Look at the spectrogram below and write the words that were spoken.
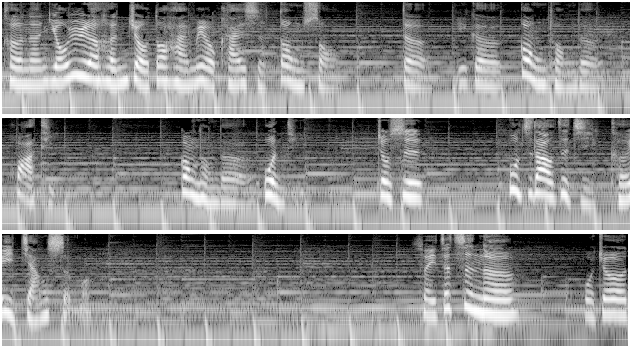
可能犹豫了很久，都还没有开始动手的一个共同的话题、共同的问题，就是不知道自己可以讲什么。所以这次呢，我就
